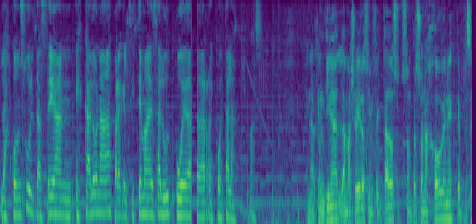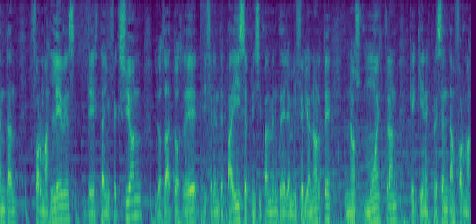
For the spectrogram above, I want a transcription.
las consultas sean escalonadas para que el sistema de salud pueda dar respuesta a las mismas. En Argentina, la mayoría de los infectados son personas jóvenes que presentan formas leves de esta infección. Los datos de diferentes países, principalmente del hemisferio norte, nos muestran que quienes presentan formas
